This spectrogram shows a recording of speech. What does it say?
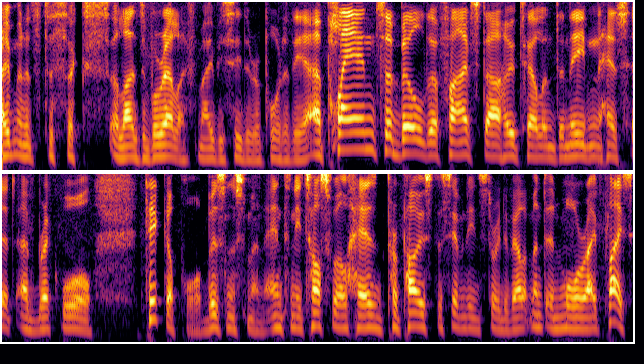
Eight minutes to six. Eliza Borrello from ABC, the reporter there. A plan to build a five star hotel in Dunedin has hit a brick wall. Tekapō businessman Anthony Tosswill has proposed the 17-storey development in Moray Place,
